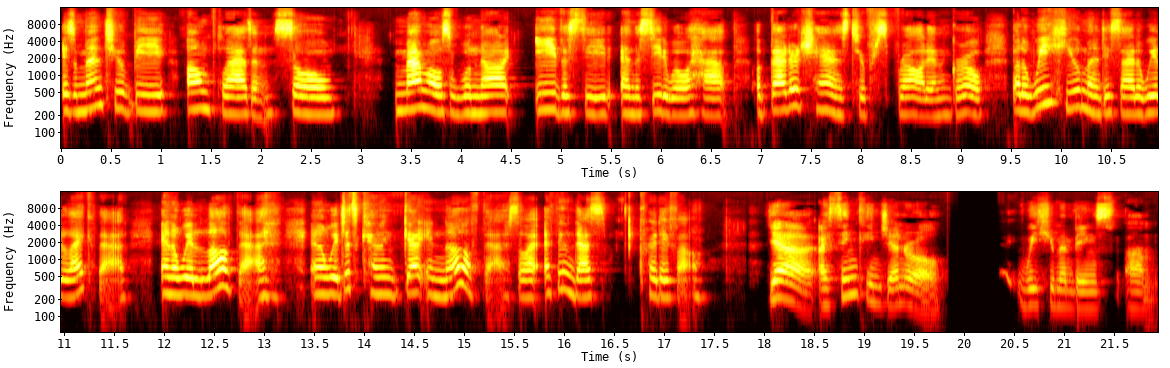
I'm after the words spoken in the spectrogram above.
is meant to be unpleasant. So mammals will not eat the seed and the seed will have a better chance to sprout and grow. But we humans decide we like that and we love that and we just can't get enough of that. So I, I think that's pretty fun. Yeah, I think in general, we human beings um,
